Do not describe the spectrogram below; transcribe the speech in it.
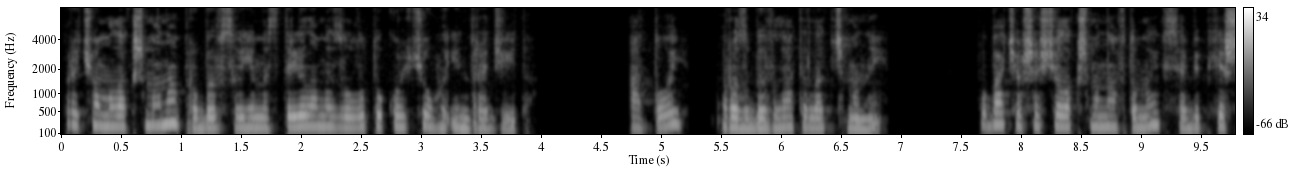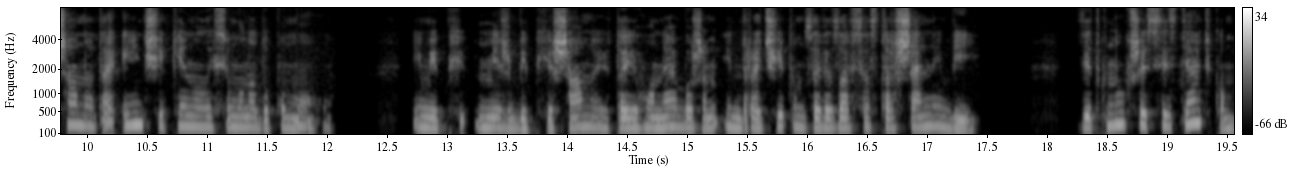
причому Лакшмана пробив своїми стрілами золоту кольчугу Індраджіта, а той розбив лати Лакшмани. Побачивши, що Лакшмана втомився, Бібхішана та інші кинулись йому на допомогу. І між Бібхішаною та його небожем Індраджітом зав'язався страшенний бій. Зіткнувшись із дядьком,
